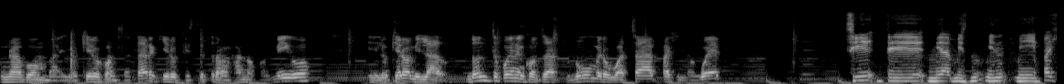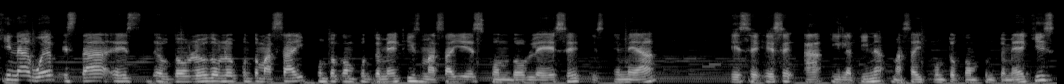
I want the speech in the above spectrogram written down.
una bomba, yo quiero contratar, quiero que esté trabajando conmigo, lo quiero a mi lado? ¿Dónde te pueden encontrar? ¿Tu número, WhatsApp, página web? Sí, mira, mi, página web está es www.masai.com.mx, Masai es con doble S, es M-A, S-S-A y latina, masai.com.mx.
